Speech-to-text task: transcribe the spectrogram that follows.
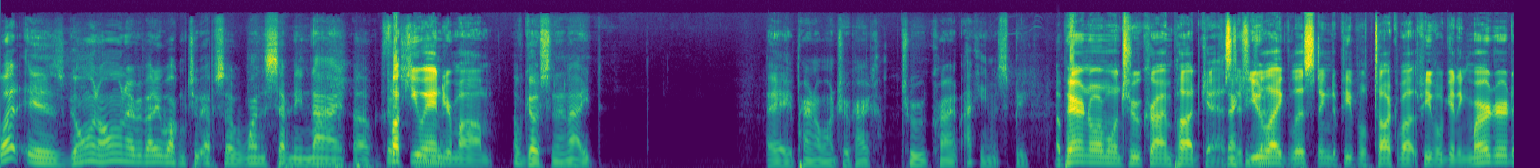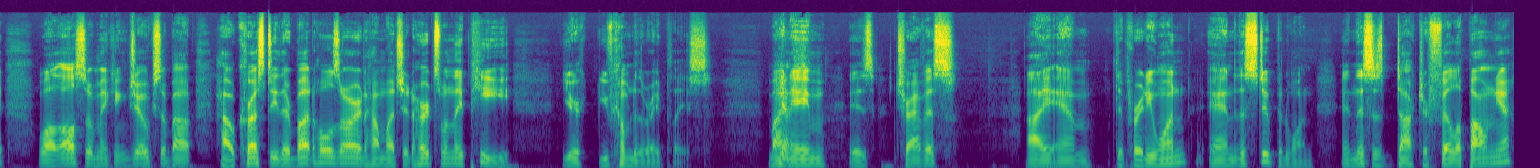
What is going on, everybody? Welcome to episode 179 of Ghost Fuck you and your mom. of Ghost in the Night, a paranormal and true crime. True crime. I can't even speak. A paranormal and true crime podcast. Thank if you, you like listening to people talk about people getting murdered while also making jokes about how crusty their buttholes are and how much it hurts when they pee, you're you've come to the right place. My Yes. name is Travis. I am the pretty one and the stupid one. And this is Dr. Philipponia.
